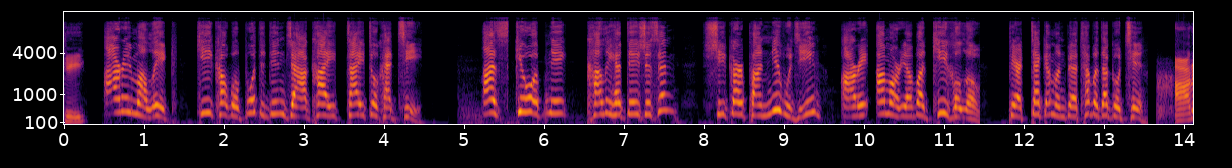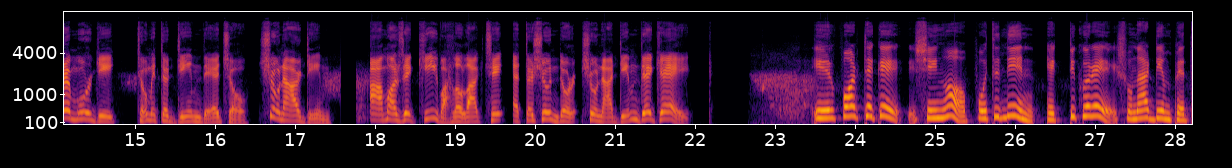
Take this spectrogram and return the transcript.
কি আরে মালিক কি খাব প্রতিদিন যা খাই তাই তো খাচ্ছি আজ কেউ আপনি খালি হাতে এসেছেন শিকার পাননি বুঝি আরে আমার আবার কি হলো পেটটা কেমন ব্যথা ব্যথা করছে আরে মুরগি তুমি তো ডিম দিয়েছ সোনার ডিম আমার যে কি ভালো লাগছে এত সুন্দর সোনার ডিম দেখে এরপর থেকে সিংহ প্রতিদিন একটি করে সোনার ডিম পেত।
